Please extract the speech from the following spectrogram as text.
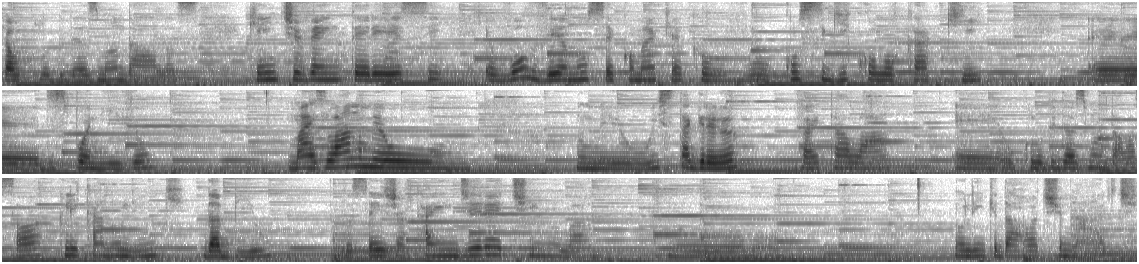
que é o Clube das Mandalas. Quem tiver interesse, eu vou ver, eu não sei como é que é que eu vou conseguir colocar aqui é, disponível, mas lá no meu no meu Instagram vai estar tá lá é, o Clube das Mandalas, só clicar no link da bio, vocês já caem direitinho lá no, no link da Hotmart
